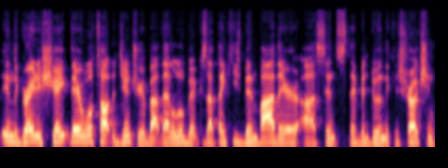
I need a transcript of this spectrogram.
in the greatest shape there. We'll talk to Gentry about that a little bit because I think he's been by there uh, since they've been doing the construction.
